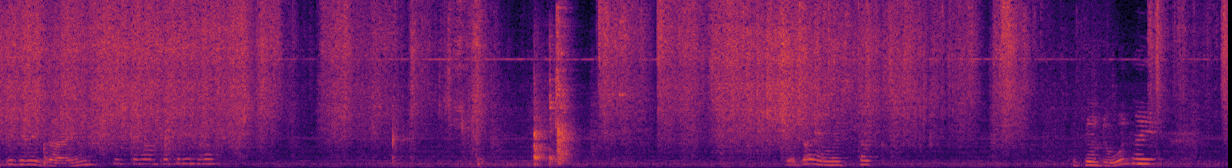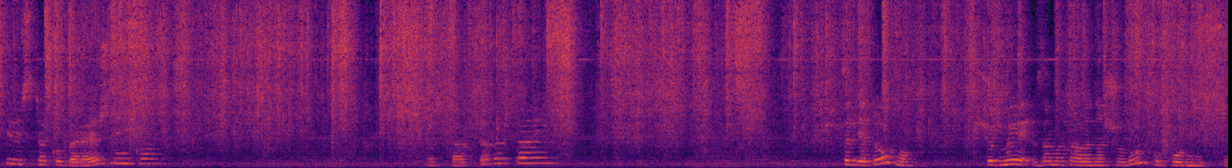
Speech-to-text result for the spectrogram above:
Відрізаємо, скільки нам потрібно. Складаємо ось так одну до одної і ось так обережненько. Ось так завертаємо. Це для того, щоб ми замотали нашу рульку повністю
